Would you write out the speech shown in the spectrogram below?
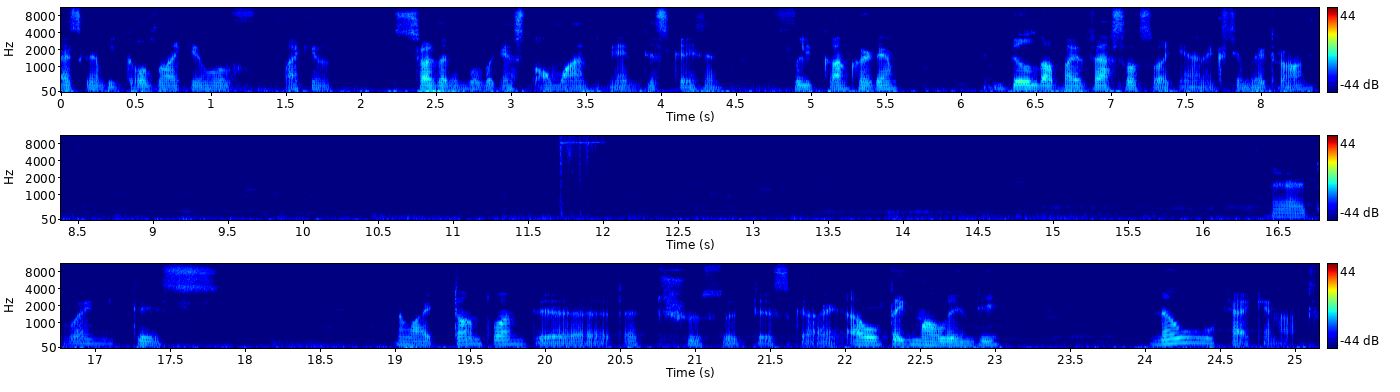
that's gonna be golden. I can move. I can certainly move against Oman in this case and fully conquer them and build up my vassal so I can annex later on. Uh, do I need this? No, I don't want the, the truce with this guy. I will take Malindi. No, I cannot.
